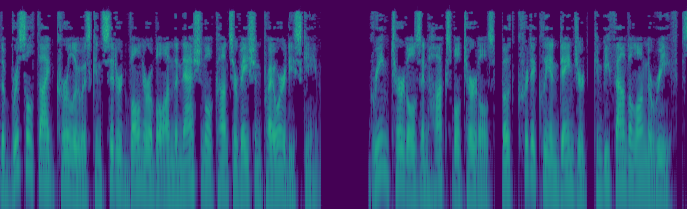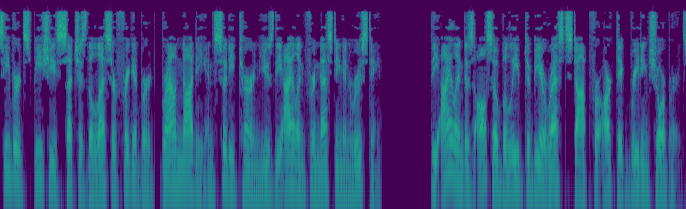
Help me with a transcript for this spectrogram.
The bristle-thighed curlew is considered vulnerable on the National Conservation Priority Scheme. Green turtles and hawksbill turtles, both critically endangered, can be found along the reef. Seabird species such as the lesser frigatebird, brown noddy, and sooty tern use the island for nesting and roosting. The island is also believed to be a rest stop for Arctic breeding shorebirds.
